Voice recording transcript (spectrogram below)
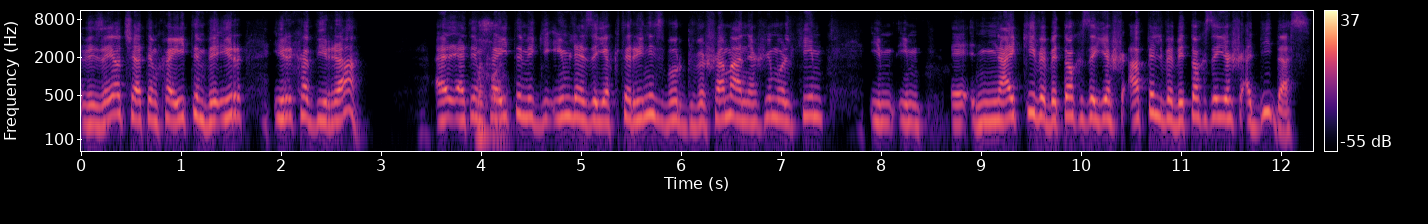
וזה עוד שאתם חייתם בעיר חבירה. אתם נכון. הייתם מגיעים לאיזה יקטריניסבורג, ושם אנשים הולכים עם, עם אה, נייקי, ובתוך זה יש אפל, ובתוך זה יש אדידס.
